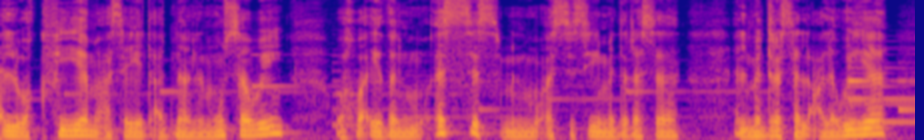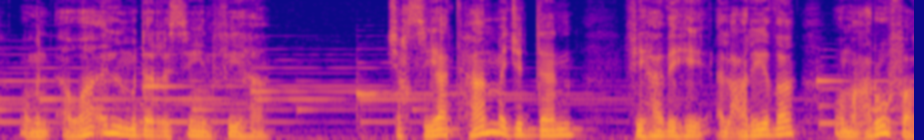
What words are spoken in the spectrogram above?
الوقفية مع سيد عدنان الموسوي وهو أيضا مؤسس من مؤسسي مدرسة المدرسة العلوية ومن أوائل المدرسين فيها. شخصيات هامة جدا في هذه العريضة ومعروفة.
